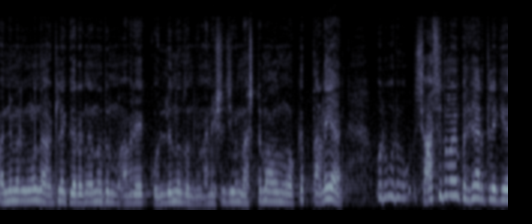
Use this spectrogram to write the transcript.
വന്യമൃഗങ്ങൾ നാട്ടിലേക്ക് ഇറങ്ങുന്നതും അവരെ കൊല്ലുന്നതും മനുഷ്യജീവൻ നഷ്ടമാകുന്നതും ഒക്കെ തടയാൻ ഒരു ഒരു ശാശ്വതമായ പരിഹാരത്തിലേക്ക്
